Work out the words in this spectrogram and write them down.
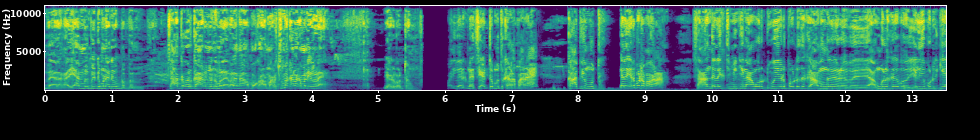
வேலைங்க. என் வீட்டு முன்னாடி இப்ப- சாக்க ஒரு காரணம் இருக்குமில்ல வேலைங்க மாட்டேன் சும்மா கிடக்க முடியல ஏற்பட்டோம் பதிவு இருக்குன்னா சேட்டு முத்து கடப்பார காப்பி முத்து. எல்லாம் ஏற்பட்ட பார்க்கலாம் சாந்தலட்சுமிக்கு நாங்கள் ஒரு டூ இயர் போட்டதுக்கு அவங்க அவங்களுக்கு எழுதி போட்டிருக்க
